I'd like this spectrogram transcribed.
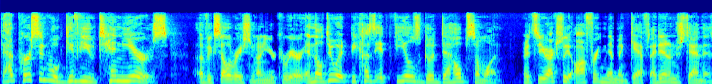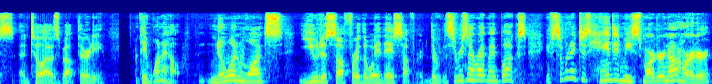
That person will give you 10 years of acceleration on your career. And they'll do it because it feels good to help someone. Right. So you're actually offering them a gift. I didn't understand this until I was about 30. They want to help. No one wants you to suffer the way they suffered. It's the reason I write my books. If someone had just handed me Smarter Not Harder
